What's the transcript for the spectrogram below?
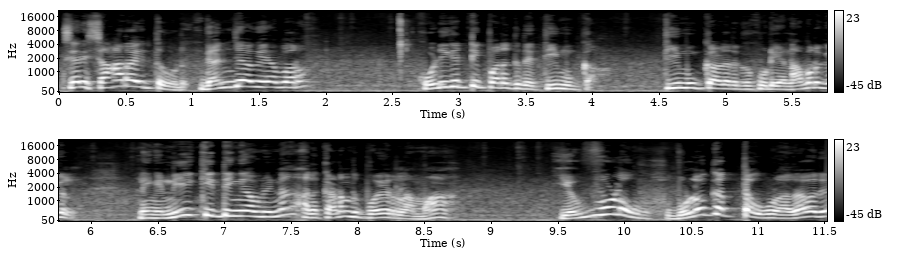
சரி சாராயத்தை விடு. கஞ்சா வியாபாரம் கொடிகட்டி பறக்குது திமுக. திமுகவில் இருக்கக்கூடிய நபர்கள் நீங்கள் நீக்கிட்டீங்க அப்படின்னா அதை கடந்து போயிடலாமா எவ்வளோ உலகத்தை அதாவது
